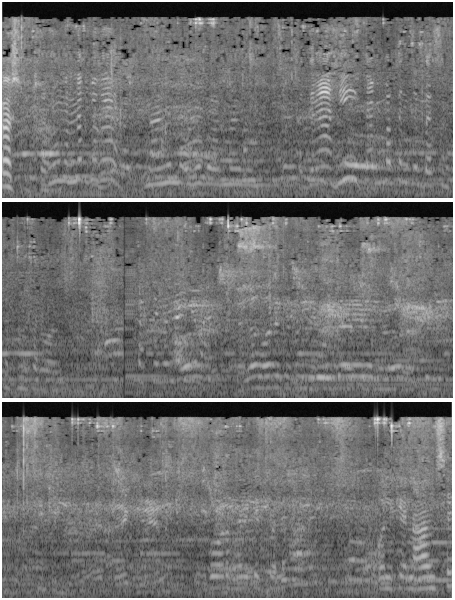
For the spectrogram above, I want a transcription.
कष्ट था। गोड़ भर के चले उनके नाम से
